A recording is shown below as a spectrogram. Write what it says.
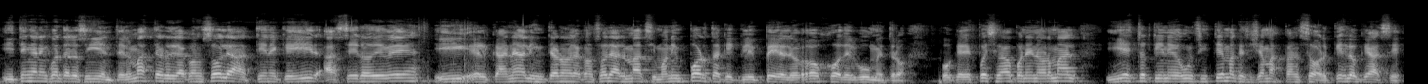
y tengan en cuenta lo siguiente, el máster de la consola tiene que ir a 0 dB y el canal interno de la consola al máximo, no importa que clipee el rojo del búmetro, porque después se va a poner normal y esto tiene un sistema que se llama expansor, ¿qué es lo que hace?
